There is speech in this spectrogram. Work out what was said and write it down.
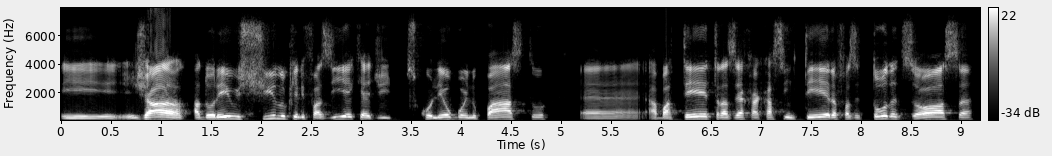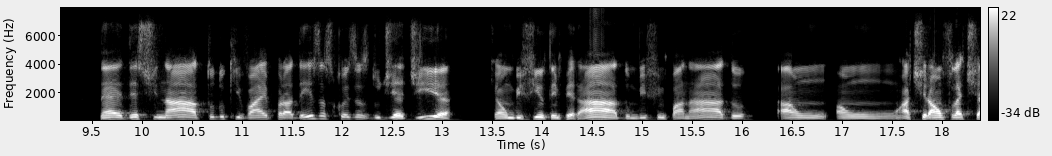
e já adorei o estilo que ele fazia, que é de escolher o boi no pasto, é, abater, trazer a carcaça inteira, fazer toda a desossa, né, destinar tudo que vai para desde as coisas do dia a dia, que é um bifinho temperado, um bife empanado, a, um, a, um, a tirar um flat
